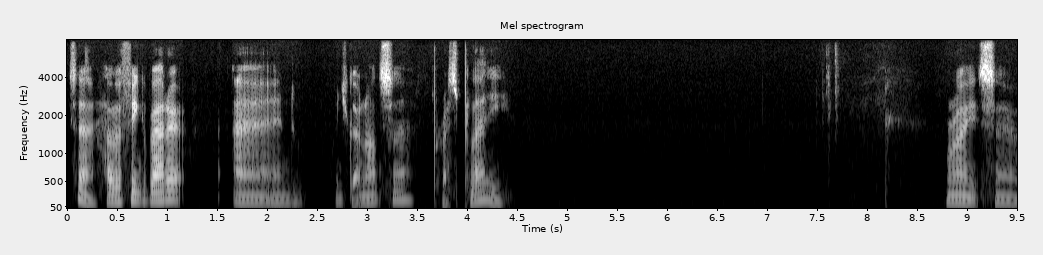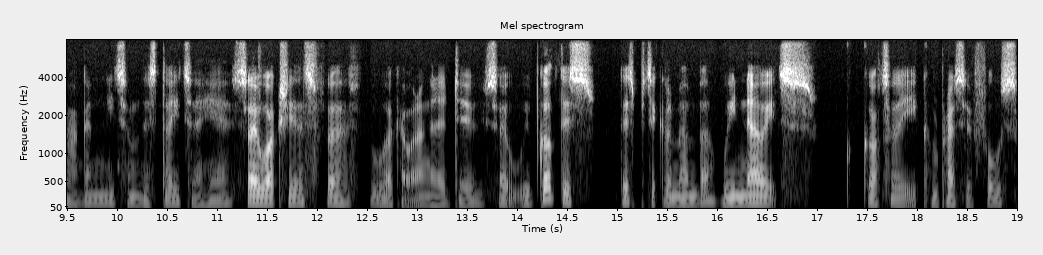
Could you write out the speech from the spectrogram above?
So have a think about it and when you've got an answer, press play. Right, so I'm going to need some of this data here. So actually, let's first work out what I'm going to do. So we've got this this particular member. We know it's got a compressive force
